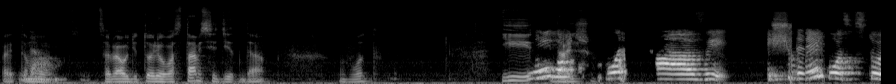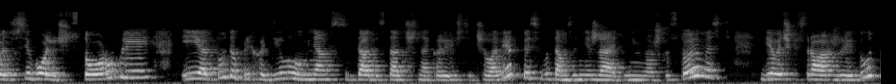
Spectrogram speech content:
поэтому да. целевая аудитория у вас там сидит, да? Вот. И ну, дальше. Вот, а, вы еще модель пост стоит всего лишь 100 рублей, и оттуда приходило у меня всегда достаточное количество человек, то есть вы там занижаете немножко стоимость, девочки сразу же идут,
